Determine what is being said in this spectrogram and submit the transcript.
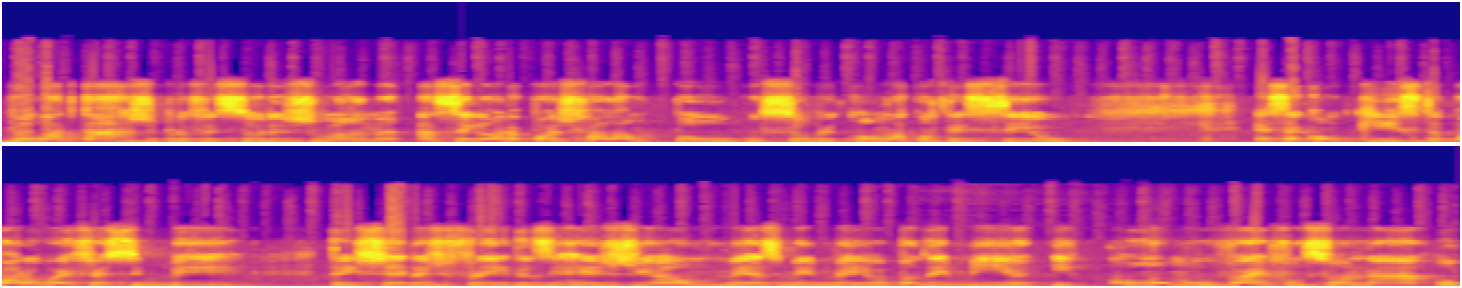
Boa tarde, professora Joana. A senhora pode falar um pouco sobre como aconteceu essa conquista para o FSB, Teixeira de Freitas e região, mesmo em meio à pandemia, e como vai funcionar o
